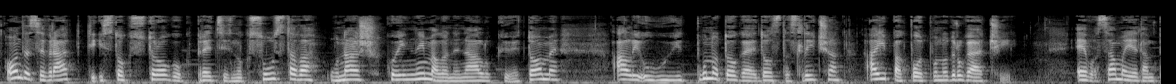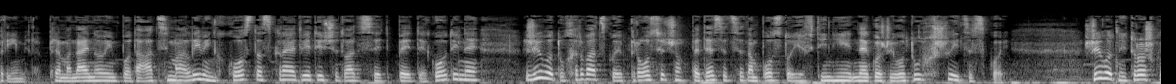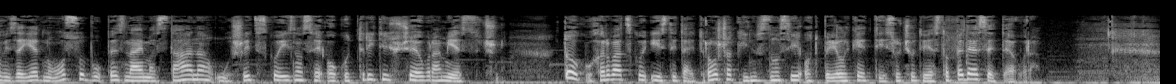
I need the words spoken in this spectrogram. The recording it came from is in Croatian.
Onda se vratiti iz tog strogog, preciznog sustava u naš koji nimalo ne nalukuje tome, ali u puno toga je dosta sličan, a ipak potpuno drugačiji. Evo samo jedan primjer. Prema najnovim podacima Living Costa s kraja 2025. godine život u Hrvatskoj je prosječno 57% jeftiniji nego život u Švicarskoj. Životni troškovi za jednu osobu bez najma stana u Švicarskoj iznose oko 3000 eura mjesečno, dok u Hrvatskoj isti taj trošak iznosi otprilike 1250 eura.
